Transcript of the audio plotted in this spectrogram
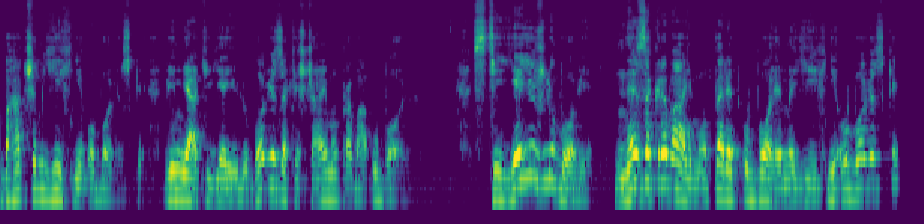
багатшим їхні обов'язки. В ім'я тієї любові захищаємо права убогих. З тієї ж любові не закриваємо перед убогими їхні обов'язки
